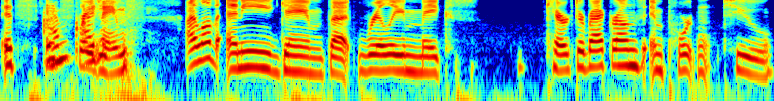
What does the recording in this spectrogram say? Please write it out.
It's I'm it's Great I just- names. I love any game that really makes character backgrounds important to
